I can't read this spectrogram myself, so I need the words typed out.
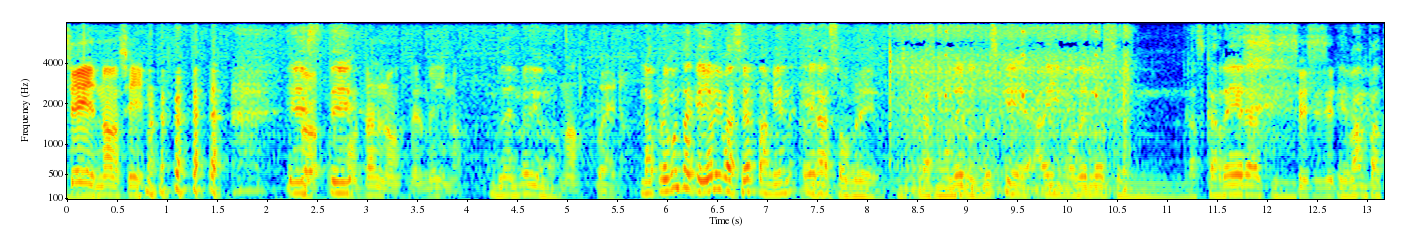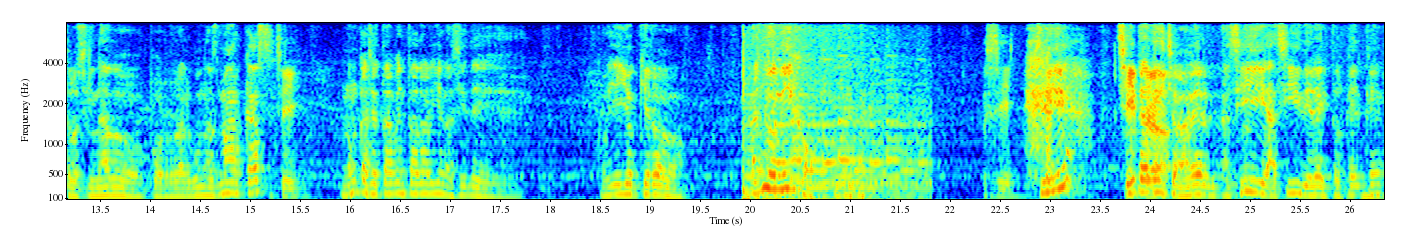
Sí, no, sí. Este, como tal no, del medio no. Del medio no. No. Bueno. La pregunta que yo le iba a hacer también era sobre las modelos. ¿Ves que hay modelos en las carreras y Sí, sí, sí. eh, van patrocinados por algunas marcas? Sí. ¿Nunca se te ha aventado alguien así de, oye, yo quiero, hazme un hijo? Sí. ¿Sí? Sí, ¿Qué te pero ha dicho? A ver, así, así directo. ¿Qué, qué,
